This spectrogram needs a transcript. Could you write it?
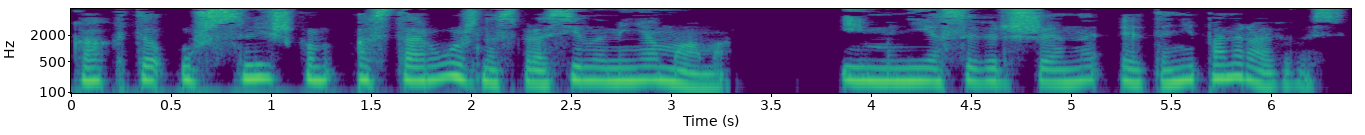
Как-то уж слишком осторожно спросила меня мама, и мне совершенно это не понравилось.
